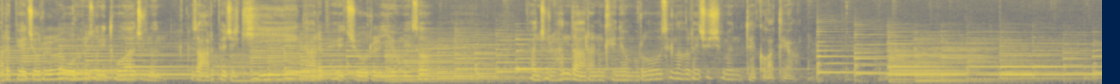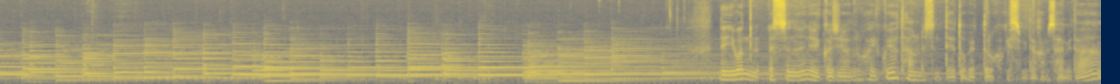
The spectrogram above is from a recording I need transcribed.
아르페지오를 오른손이 도와주는 그래서 아르페지오 긴 아르페지오를 이용해서 반주를 한다라는 개념으로 생각을 해주시면 될 것 같아요. 네, 이번 레슨은 여기까지 하도록 하겠고요. 다음 레슨 때 또 뵙도록 하겠습니다. 감사합니다.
